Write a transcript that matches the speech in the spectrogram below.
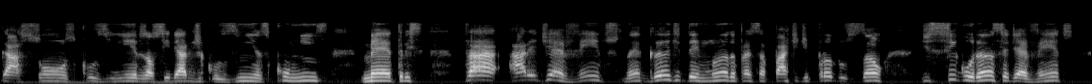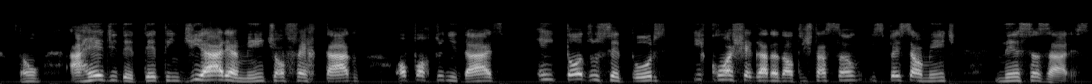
garçons, cozinheiros, auxiliares de cozinhas, comins, metres, para área de eventos, né? grande demanda para essa parte de produção, de segurança de eventos. Então, a rede DT tem diariamente ofertado oportunidades em todos os setores e com a chegada da autoestação, especialmente nessas áreas.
